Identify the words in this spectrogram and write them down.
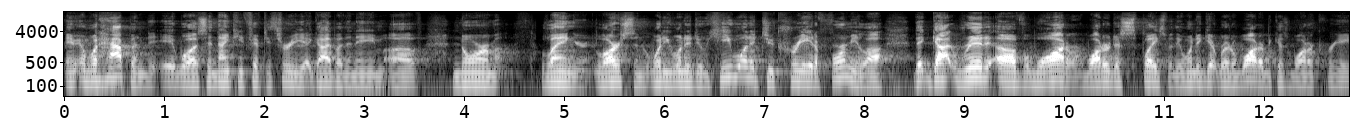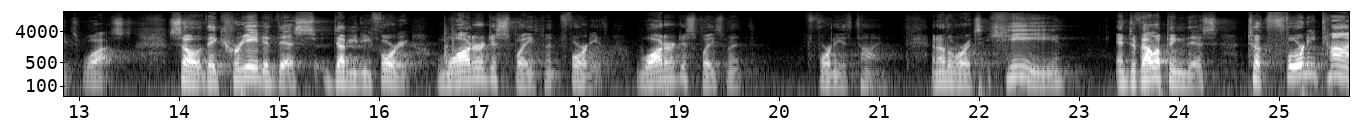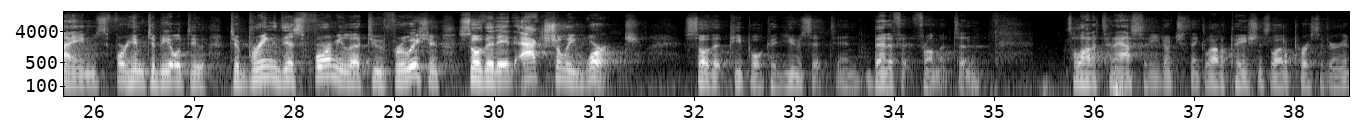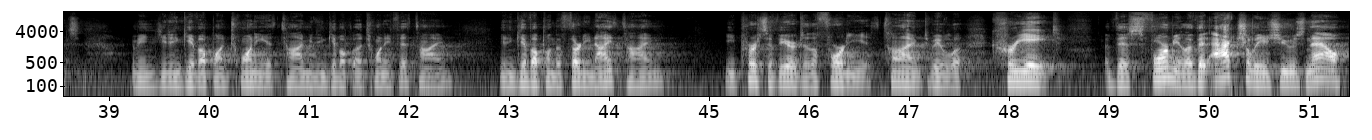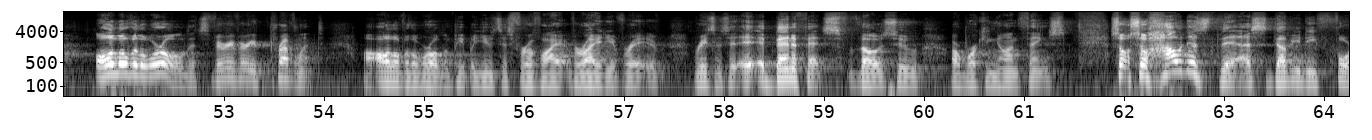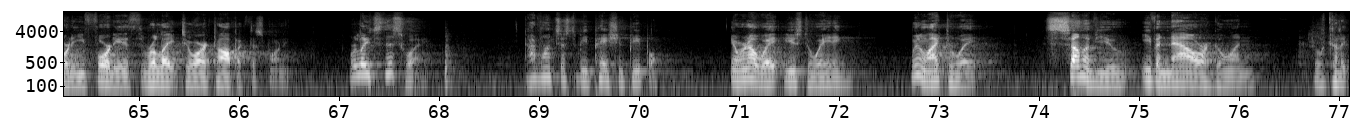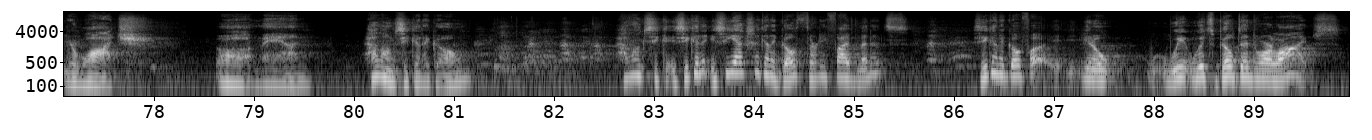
And, and what happened, it was in 1953, a guy by the name of Norm Langer, Larsen, what he wanted to do, he wanted to create a formula that got rid of water, water displacement. They wanted to get rid of water because water creates rust. So they created this WD 40, water displacement 40th. Water displacement 40th time. In other words, he, in developing this, took 40 times for him to be able to, to bring this formula to fruition so that it actually worked so that people could use it and benefit from it. And it's a lot of tenacity, don't you think? A lot of patience, a lot of perseverance. I mean, you didn't give up on 20th time, you didn't give up on the 25th time, you didn't give up on the 39th time. You persevered to the 40th time to be able to create this formula that actually is used now all over the world. It's very, very prevalent uh, all over the world, and people use this for a variety of reasons. It, it benefits those who are working on things. So, so how does this, WD 40, 40th, relate to our topic this morning? Relates this way God wants us to be patient people. You know, we're not wait, used to waiting, we don't like to wait. Some of you, even now, are going, looking at your watch. Oh, man, how long is he going to go? How long is he, is he going is he actually going to go 35 minutes? Is he going to go, for, you know, we, it's built into our lives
